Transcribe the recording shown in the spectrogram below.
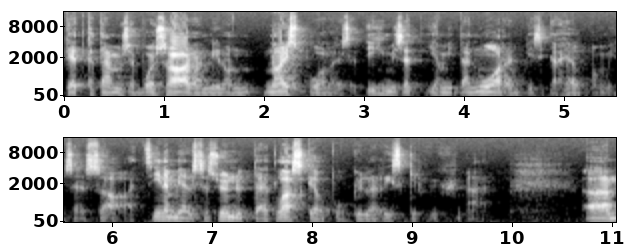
ketkä tämmöisen voi saada, niin on naispuoleiset ihmiset ja mitä nuorempi, sitä helpommin sen saa. Et siinä mielessä synnyttäjät laskeutuu kyllä riskiryhmään. Ähm,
